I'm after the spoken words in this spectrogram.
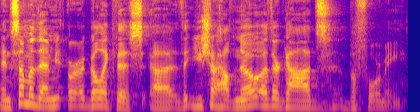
And some of them go like this uh, that you shall have no other gods before me.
